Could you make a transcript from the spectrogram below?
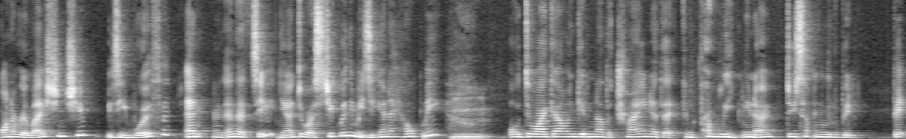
want a relationship, is he worth it? And and that's it. You know, do I stick with him? Is he going to help me, or do I go and get another trainer that can probably you know do something a little bit? But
